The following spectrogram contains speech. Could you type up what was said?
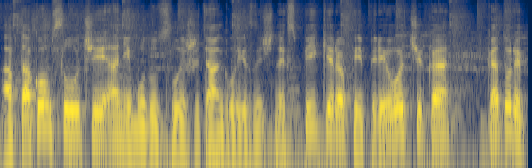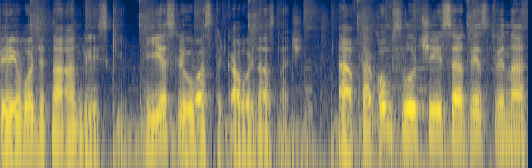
А в таком случае они будут слышать англоязычных спикеров и переводчика, который переводит на английский, если у вас таковой назначен. А в таком случае, соответственно,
